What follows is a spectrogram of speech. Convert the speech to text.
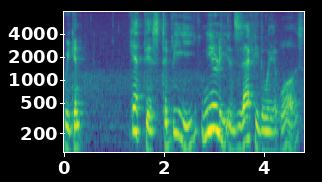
we can get this to be nearly exactly the way it was.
